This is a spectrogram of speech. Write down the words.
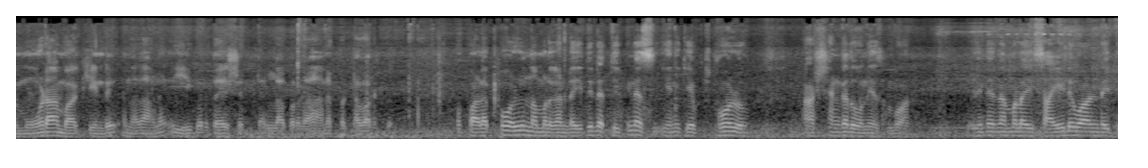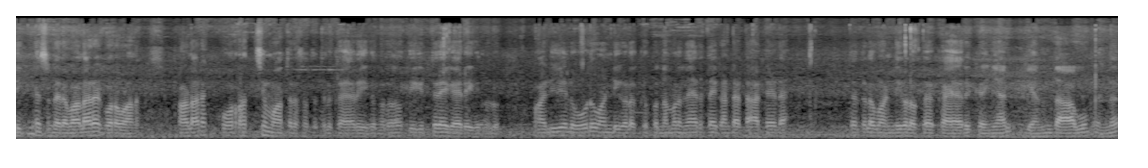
മൂടാൻ ബാക്കിയുണ്ട് എന്നതാണ് ഈ പ്രദേശത്തുള്ള പ്രധാനപ്പെട്ട വർക്ക്. അപ്പോൾ പലപ്പോഴും നമ്മൾ കണ്ട ഇതിന്റെ തിക്നെസ് എനിക്ക് എപ്പോഴും ആശങ്ക തോന്നിയ സംഭവമാണ്. ഇതിന്റെ നമ്മൾ ഈ സൈഡ് വാളിന്റെ ഈ തിക്നെസ് ഉണ്ടല്ലോ വളരെ കുറവാണ്. വളരെ കുറച്ച് മാത്രമേ സത്യത്തിൽ കയറിയിരിക്കുന്നുള്ളൂ. നമുക്ക് ഇത്രേ കയറിയിരിക്കുന്നുള്ളൂ. വലിയ ലോഡ് വണ്ടികളൊക്കെ ഇപ്പം നമ്മൾ നേരത്തെ കണ്ട ടാറ്റയുടെ ഇത്തരത്തിലുള്ള വണ്ടികളൊക്കെ കയറി കഴിഞ്ഞാൽ എന്താവും എന്ന്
